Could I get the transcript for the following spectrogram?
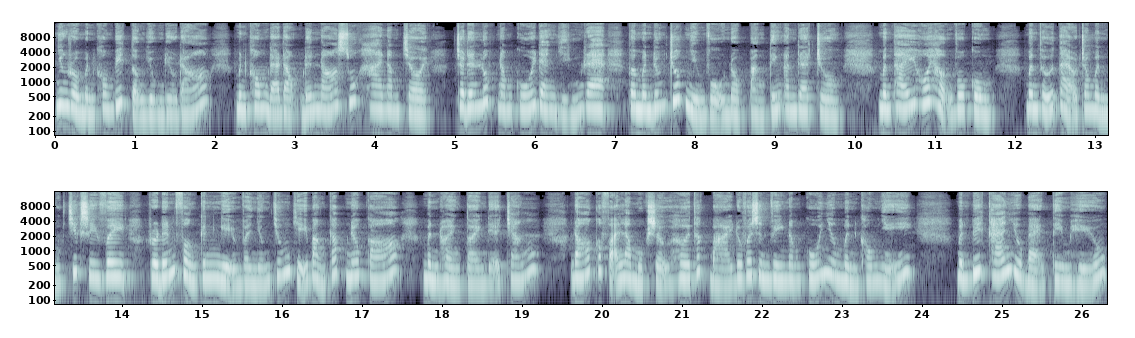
nhưng rồi mình không biết tận dụng điều đó. Mình không đã động đến nó suốt 2 năm trời, cho đến lúc năm cuối đang diễn ra và mình đứng trước nhiệm vụ nộp bằng tiếng Anh ra trường. Mình thấy hối hận vô cùng. Mình thử tạo cho mình một chiếc CV, rồi đến phần kinh nghiệm và những chứng chỉ bằng cấp nếu có, mình hoàn toàn để trắng. Đó có phải là một sự hơi thất bại đối với sinh viên năm cuối như mình không nhỉ? Mình biết khá nhiều bạn tìm hiểu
